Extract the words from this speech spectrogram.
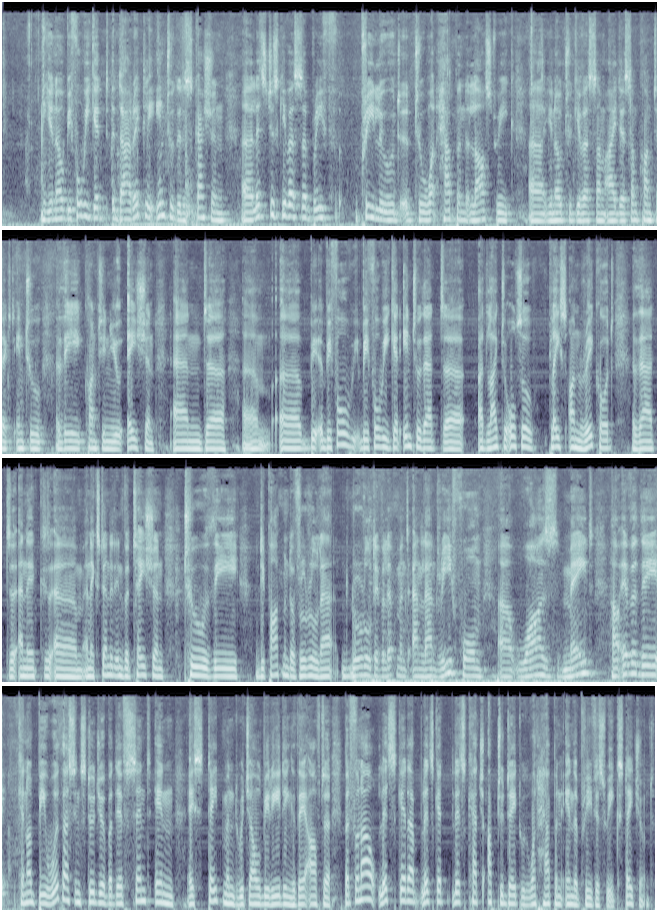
you know, before we get directly into the discussion, uh, let's just give us a brief prelude to what happened last week, uh, you know, to give us some idea, some context into the continuation. And uh, um, uh, be- before, we, before we get into that, uh, I'd like to also place on record that uh, an, ex- um, an extended invitation to the Department of Rural La- Rural Development and Land Reform uh, was made. However, they cannot be with us in studio, but they've sent in a statement which I will be reading thereafter. But for now, let's get up. Let's get let's catch up to date with what happened in the previous week. Stay tuned.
